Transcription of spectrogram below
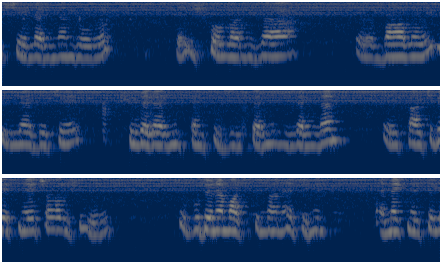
iş yerlerinden doğru iş kollarımıza e, bağlı illerdeki şubelerimiz, temsilciliklerimiz üzerinden e, takip etmeye çalışıyoruz. E, bu dönem açısından hepimiz emek meslek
